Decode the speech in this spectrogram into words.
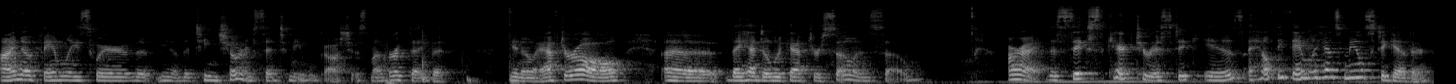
I know families where the you know the teen children said to me, "Well, gosh, it's my birthday, but you know, after all, uh, they had to look after so and so." All right, the sixth characteristic is a healthy family has meals together.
